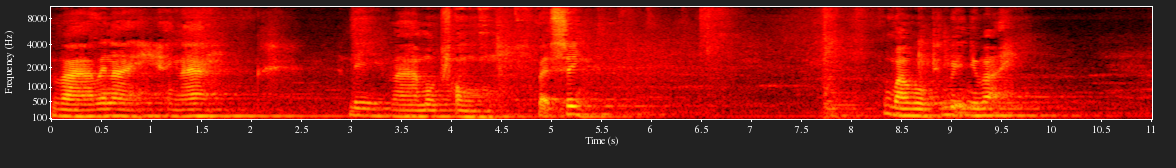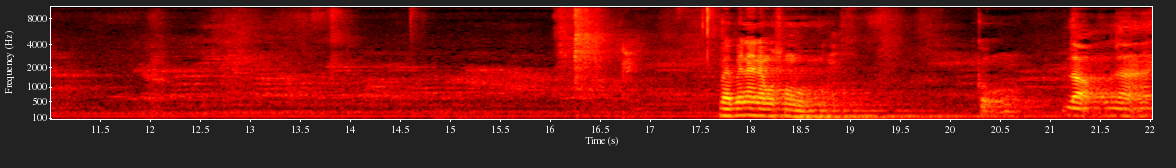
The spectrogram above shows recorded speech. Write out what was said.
và bên này hành lang, đi và một phòng vệ sinh cũng bao gồm thiết bị như vậy. Và bên này là một phòng ngủ. Cũng rộng rãi.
